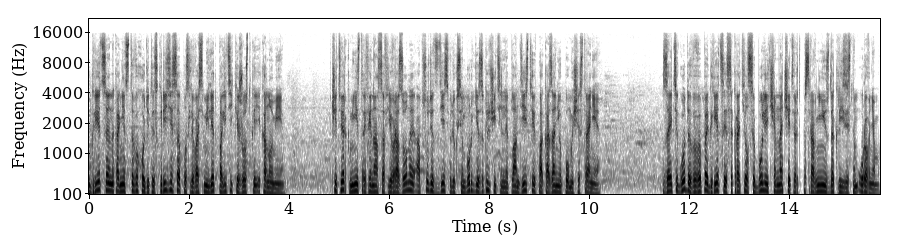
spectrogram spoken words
Греция наконец-то выходит из кризиса после восьми лет политики жесткой экономии. В четверг министры финансов еврозоны обсудят здесь, в Люксембурге, заключительный план действий по оказанию помощи стране. За эти годы ВВП Греции сократился более чем на четверть по сравнению с докризисным уровнем.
